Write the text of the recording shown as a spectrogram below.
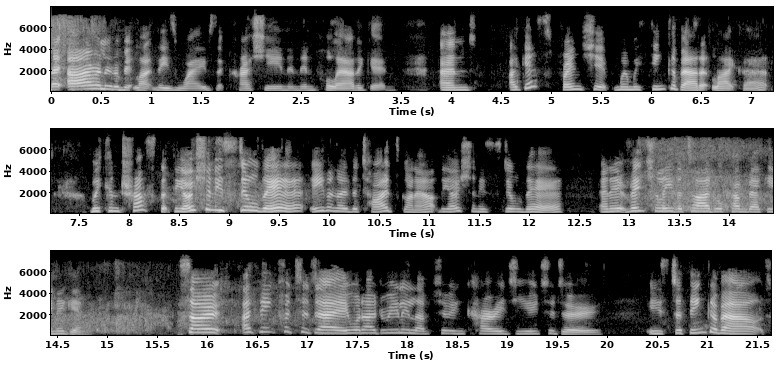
They are a little bit like these waves that crash in and then pull out again. And I guess friendship, when we think about it like that, we can trust that the ocean is still there, even though the tide's gone out, the ocean is still there, and eventually the tide will come back in again. So I think for today, what I'd really love to encourage you to do is to think about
